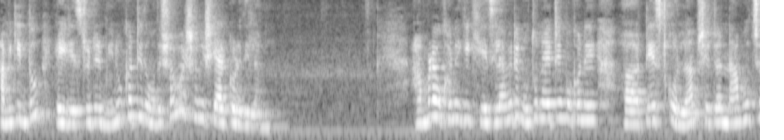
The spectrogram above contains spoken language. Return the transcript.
আমি কিন্তু এই রেস্টুরেন্টের মেনু কার্ডটি তোমাদের সবার সঙ্গে শেয়ার করে দিলাম। আমরা ওখানে গিয়ে খেয়েছিলাম। এটা নতুন আইটেম ওখানে টেস্ট করলাম। সেটার নাম হচ্ছে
